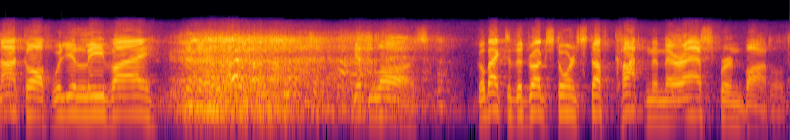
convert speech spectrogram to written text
Knock off, will you, Levi? Get lost. Go back to the drugstore and stuff cotton in their aspirin bottles.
